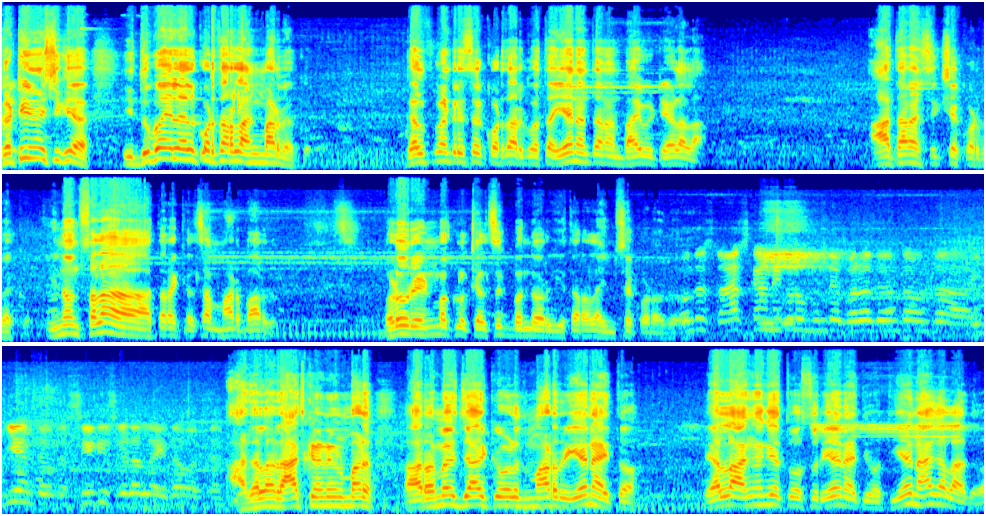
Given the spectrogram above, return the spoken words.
ಕಠಿಣ ಶಿಕ್ಷೆ ಈ ದುಬೈಲಲ್ಲಿ ಕೊಡ್ತಾರಲ್ಲ ಹಂಗೆ ಮಾಡಬೇಕು. ಗಲ್ಫ್ ಕಂಟ್ರೀಸಲ್ಲಿ ಕೊಡ್ತಾರೆ ಗೊತ್ತಾ? ಏನಂತ ನಾನು ಬಾಯ್ಬಿಟ್ಟು ಹೇಳಲ್ಲ. ಆ ಥರ ಶಿಕ್ಷೆ ಕೊಡಬೇಕು. ಇನ್ನೊಂದು ಸಲ ಆ ಥರ ಕೆಲಸ ಮಾಡಬಾರ್ದು. ಬಡವರು ಹೆಣ್ಮಕ್ಳು ಕೆಲ್ಸಕ್ಕೆ ಬಂದವ್ರಿಗೆ ಈ ಥರ ಎಲ್ಲ ಹಿಂಸೆ ಕೊಡೋದು. ಅದೆಲ್ಲ ರಾಜಕಾರಣಿಗಳು ಮಾಡಿ ಆ ರಮೇಶ್ ಜಾರಕಿಹೊಳಿದ್ ಮಾಡಿದ್ರು ಏನಾಯ್ತು? ಎಲ್ಲ ಹಂಗಂಗೆ ತೋರಿಸಿದ್ರು ಏನಾಯ್ತು ಇವತ್ತು? ಏನಾಗಲ್ಲ ಅದು?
